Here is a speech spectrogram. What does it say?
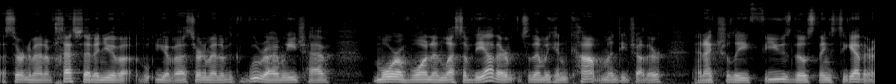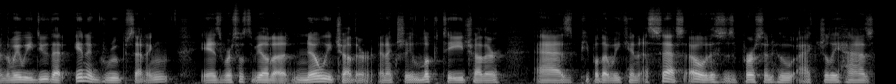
a, certain amount of chesed and you have a, you have a certain amount of gvura, and we each have more of one and less of the other, so then we can complement each other and actually fuse those things together. And the way we do that in a group setting is we're supposed to be able to know each other and actually look to each other as people that we can assess. Oh, this is a person who actually has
